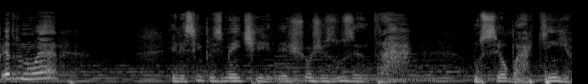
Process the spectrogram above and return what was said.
Pedro não era. Ele simplesmente deixou Jesus entrar no seu barquinho.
